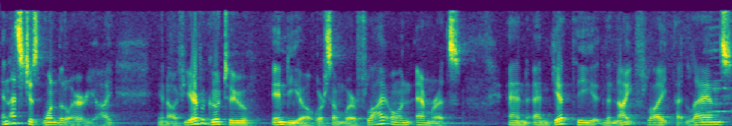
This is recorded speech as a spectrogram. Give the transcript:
and that's just one little area. I, you know, if you ever go to India or somewhere, fly on Emirates, and and get the the night flight that lands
